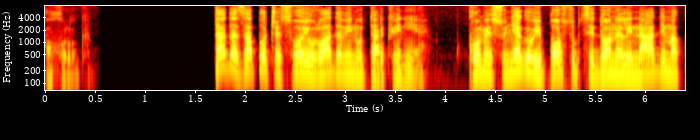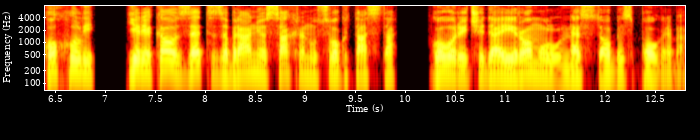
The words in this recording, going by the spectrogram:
Oholog. Tada započe svoju vladavinu Tarkvinije, kome su njegovi postupci doneli nadima Koholi, jer je kao zet zabranio sahranu svog tasta, govoreći da je i Romul nestao bez pogreba.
